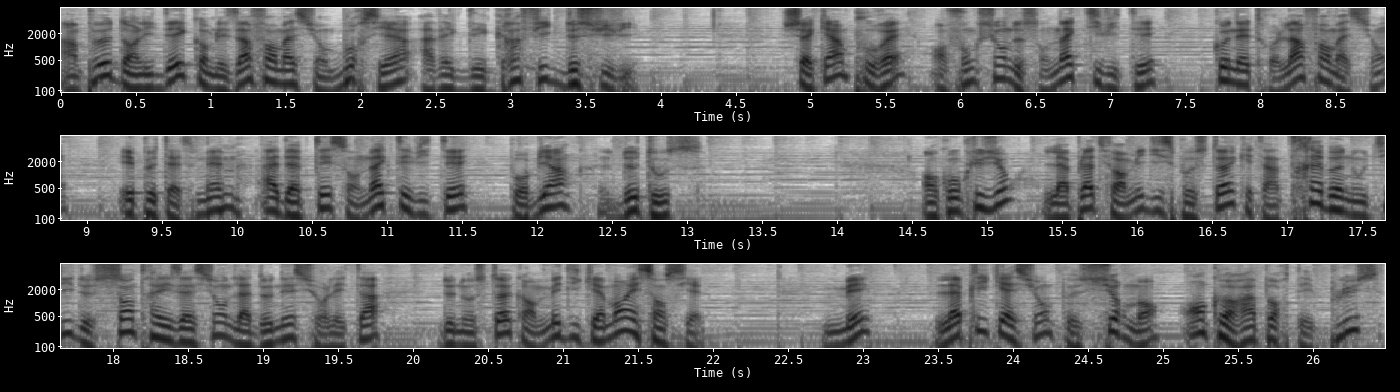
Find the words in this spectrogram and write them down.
Un peu dans l'idée comme les informations boursières avec des graphiques de suivi. Chacun pourrait, en fonction de son activité, connaître l'information et peut-être même adapter son activité pour bien de tous. En conclusion, la plateforme eDispostock est un très bon outil de centralisation de la donnée sur l'état de nos stocks en médicaments essentiels. Mais l'application peut sûrement encore apporter plus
